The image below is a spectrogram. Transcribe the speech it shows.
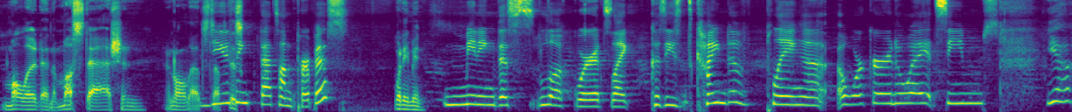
mullet and the mustache and, and all that Do stuff. Do you This- think that's on purpose? What do you mean? Meaning this look where it's like, because he's kind of playing a, a worker in a way, it seems. Yeah,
